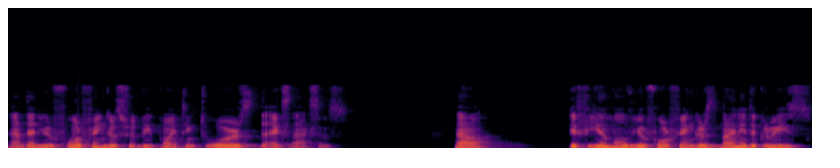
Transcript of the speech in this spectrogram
And then your four fingers should be pointing towards the x-axis. Now, if you move your four fingers 90 degrees,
